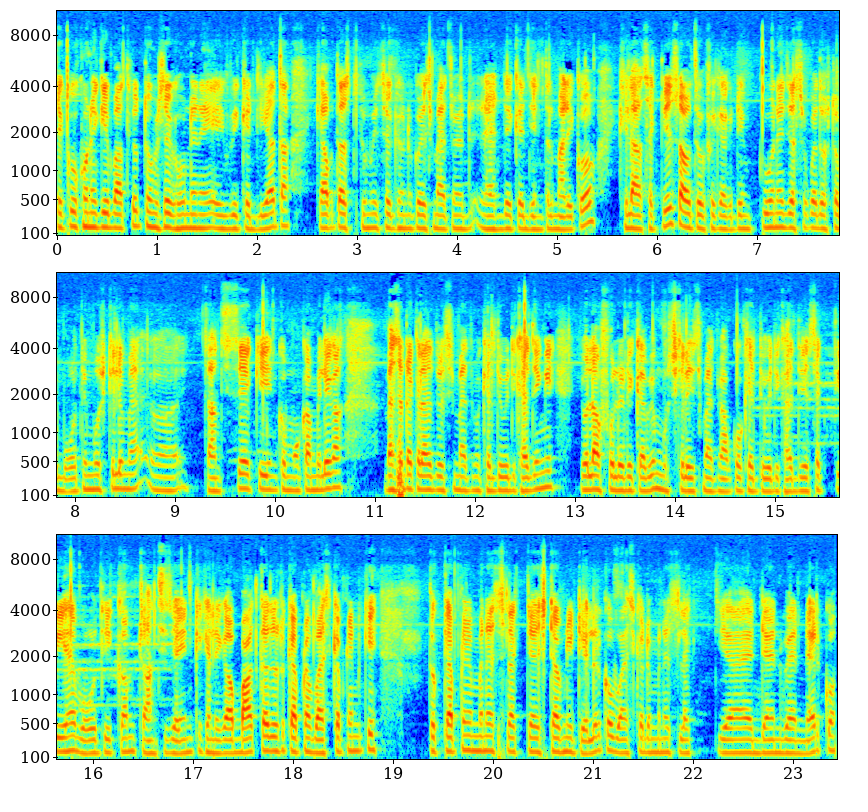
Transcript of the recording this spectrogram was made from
सेकू खोने की बात करो, तुम सेकू ने एक विकेट लिया था। क्या पता तुम इस सेकू को इस मैच में रेस्ट देकर जनरल मैली को खिला सकती है। साउथ अफ्रीका की टीम क्यों जैसे का दोस्तों, बहुत ही मुश्किल चांसेस है कि इनको मौका मिलेगा। मैसेटा क्लास तो इस मैच में खेलते हुए दिखाई देंगे। योला फुलरी का भी मुश्किल इस मैच में आपको खेलते हुए दिखाई दे सकती है। बहुत ही कम चांसेस है इनके खेलने का। अब बात करें दोस्तों कैप्टन वाइस कैप्टन की। तो कैप्टन में मैंने सेलेक्ट किया स्टेफनी टेलर को वाइस कैप्टन मैंने सेलेक्ट किया है डैन वैनर को,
